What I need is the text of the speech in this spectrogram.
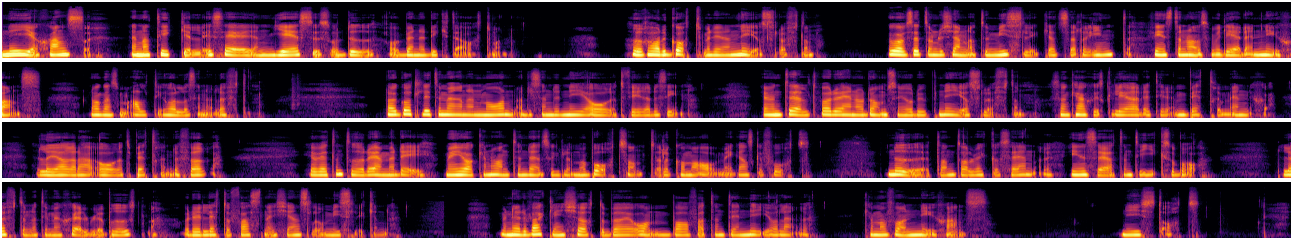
Nya chanser. En artikel i serien Jesus och du av Benedikte Artman. Hur har det gått med dina nyårslöften? Oavsett om du känner att du misslyckats eller inte, finns det någon som vill ge dig en ny chans. Någon som alltid håller sina löften. Det har gått lite mer än en månad sedan det nya året firades in. Eventuellt var du en av dem som gjorde upp nyårslöften, som kanske skulle göra dig till en bättre människa, eller göra det här året bättre än det förra. Jag vet inte hur det är med dig, men jag kan ha en tendens att glömma bort sånt eller komma av mig ganska fort. Nu, ett antal veckor senare, inser jag att det inte gick så bra. Löftena till mig själv blev brutna och det är lätt att fastna i känslor och misslyckande. Men är det verkligen kört att börja om bara för att det inte är nyår längre? Kan man få en ny chans? Nystart.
